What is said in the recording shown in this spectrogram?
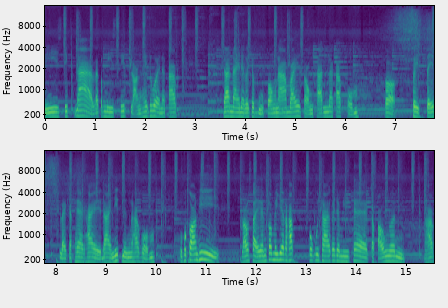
มีซิปหน้าแล้วก็มีซิปหลังให้ด้วยนะครับ ด้านในเนี่ยก็จะบุฟองน้ำไว้ 2 ชั้นนะครับ ผมก็ช่วยเซฟแรงกระแทกให้ได้นิดนึงนะครับ ผม อุปกรณ์ที่เราใส่กันก็ไม่เยอะนะครับ พวกผู้ชายก็จะมีแค่กระเป๋าเงินนะครับ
